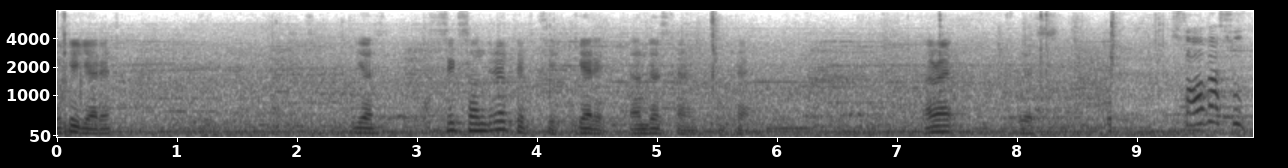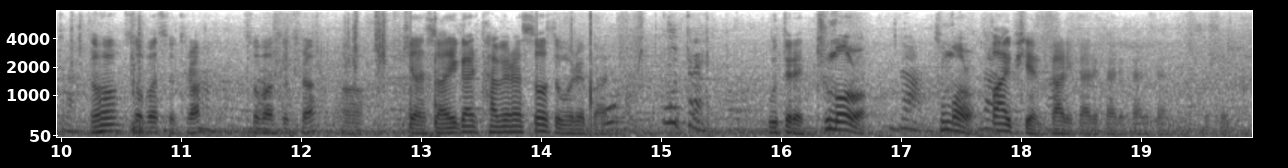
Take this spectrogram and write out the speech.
Okay, get it. Yes, 650. Get it. Understand. Okay. All right. Yes. Sova Sutra. Uh huh. Sova Sutra. Sova Sutra. Uh. Yes, I got camera so don't worry about it. Utre. Utre. Tomorrow. Da. Tomorrow. Da. 5 p.m. Got it. Got it. Got it. Got it. Got it. Okay.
